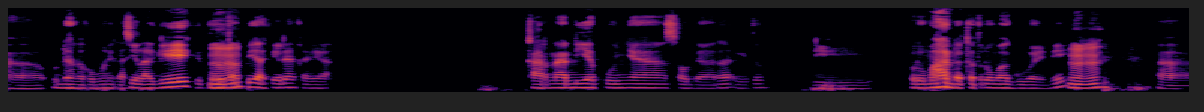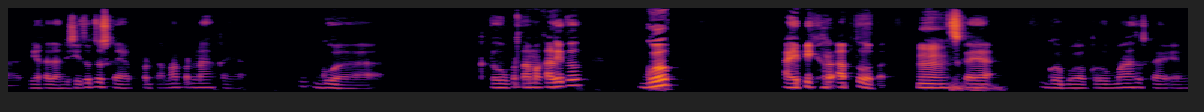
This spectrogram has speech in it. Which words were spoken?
eh, udah nggak komunikasi lagi gitu Hmm. tapi akhirnya kayak karena dia punya saudara gitu di perumahan dekat rumah gue ini Mm-mm. eh, dia kadang di situ terus kayak pertama pernah kayak gue ketemu pertama kali tuh gue I pick her up tuh loh pak Hmm. terus kayak gue bawa ke rumah terus kayak yang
